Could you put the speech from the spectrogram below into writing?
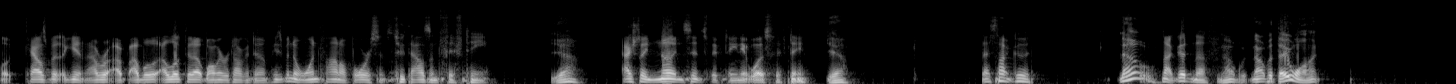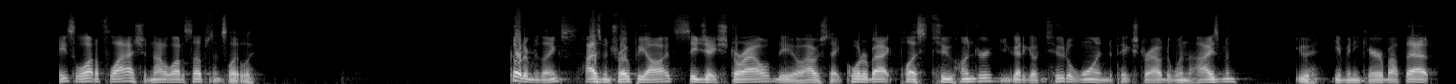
Look, Cal's been again. I, I, I will- I looked it up while we were talking to him. He's been to one Final Four since 2015. Yeah. Actually, none since 15. It was 15. Yeah. That's not good. No. Not good enough. Not, not what they want. He's a lot of flash and not a lot of substance lately. Couple different things. Heisman Trophy odds. C.J. Stroud, the Ohio State quarterback, plus 200. You got to go 2 to 1 to pick Stroud to win the Heisman. You give any care about that?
